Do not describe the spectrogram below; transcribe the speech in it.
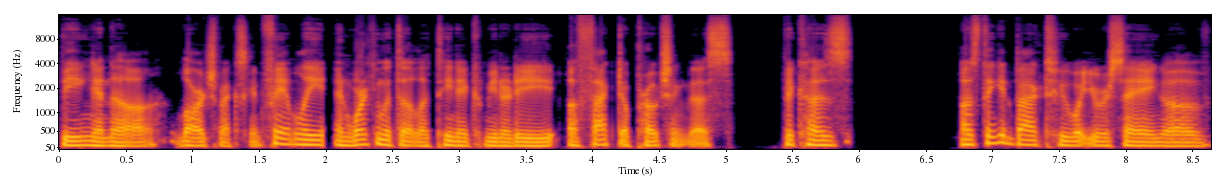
being in a large Mexican family and working with the Latina community affect approaching this? Because I was thinking back to what you were saying of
